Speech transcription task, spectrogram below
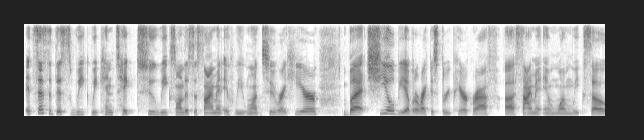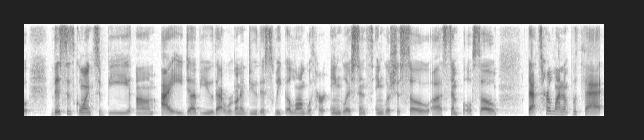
It says that this week week. We can take two weeks on this assignment if we want to right here, but she'll be able to write this three paragraph uh, assignment in one week. So this is going to be um, IEW that we're going to do this week along with her English since English is so uh, simple. So that's her lineup with that.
